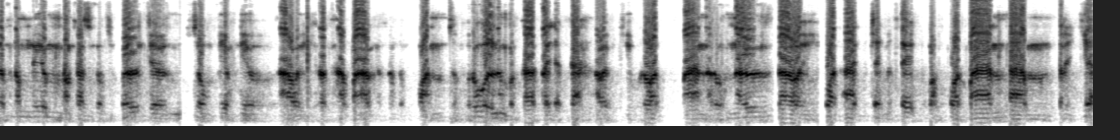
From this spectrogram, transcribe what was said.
នៅក្នុងនាមអង្គការសង្គមស៊ីវិលយើងសូមពៀមនាវឲ្យរដ្ឋាភិបាលនៅក្នុងតំបន់សម្រួលនិងបង្កើតបរិយាកាសឲ្យប្រជាពលរដ្ឋបានរស់នៅដោយគាត់អាចចេញមតិរបស់គាត់បានតាមរយៈ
